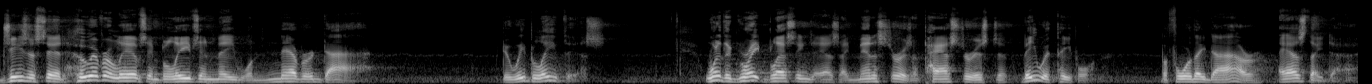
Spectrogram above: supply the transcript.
Jesus said, Whoever lives and believes in me will never die. Do we believe this? One of the great blessings as a minister, as a pastor, is to be with people before they die or as they die.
